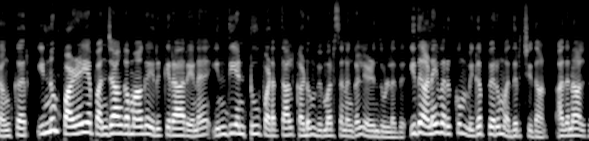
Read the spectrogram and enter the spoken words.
ஷங்கர் இன்னும் பழைய பஞ்சாங்கமாக இருக்கிறார் என இந்தியன் டூ படத்தால் கடும் விமர்சனங்கள் எழுந்துள்ளது. இது அனைவருக்கும் மிக பெரும் அதிர்ச்சிதான். அதனால்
